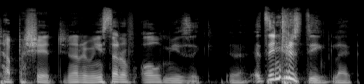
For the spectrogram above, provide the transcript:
type of shit. You know what I mean? Instead of old music. You know? It's interesting. Like,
